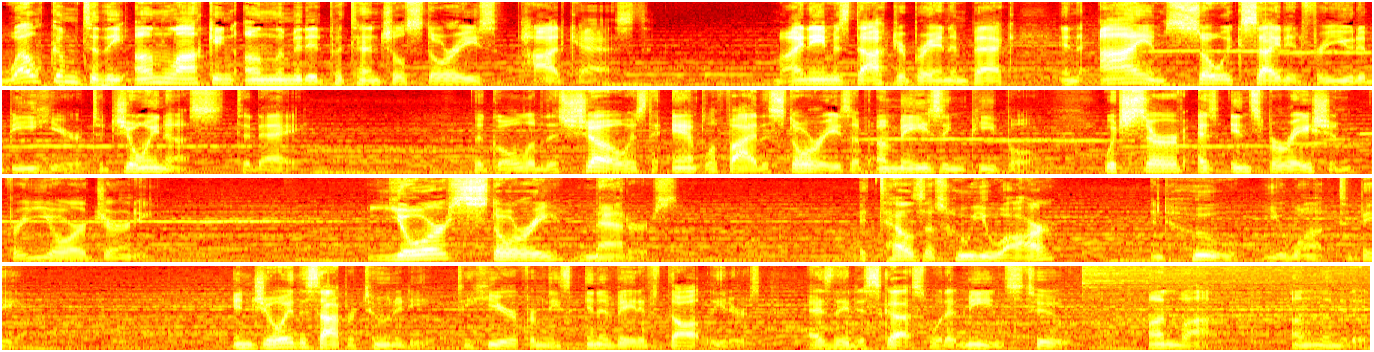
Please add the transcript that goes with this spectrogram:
Welcome to the Unlocking Unlimited Potential Stories podcast. My name is Dr. Brandon Beck, and I am so excited for you to be here to join us today. The goal of this show is to amplify the stories of amazing people, which serve as inspiration for your journey. Your story matters. It tells us who you are and who you want to be. Enjoy this opportunity to hear from these innovative thought leaders as they discuss what it means to unlock unlimited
